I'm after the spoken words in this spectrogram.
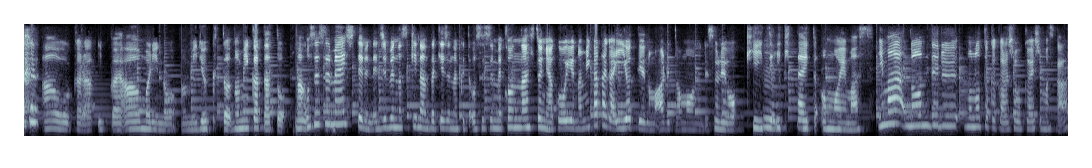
青からいっぱい青森の魅力と飲み方と、まあ、おすすめしてるね、自分の好きなだけじゃなくて、おすすめ、こんな人にはこういう飲み方がいいよっていうのもあると思うので、それを聞いていきたいと思います。今飲んでるものとかから紹介しますか？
